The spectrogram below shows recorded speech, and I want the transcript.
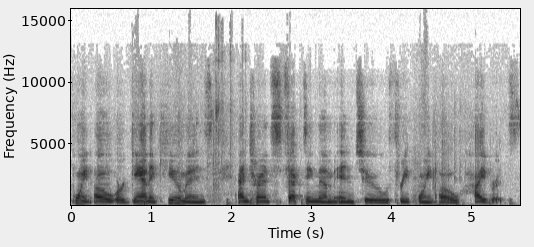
0.0 organic humans and transfecting them into 3.0 hybrids.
